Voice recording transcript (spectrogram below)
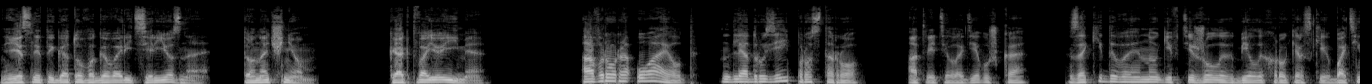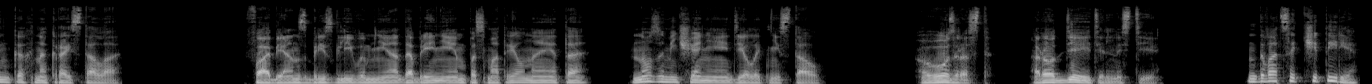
если ты готова говорить серьезно, то начнем. Как твое имя? Аврора Уайлд, для друзей просто Ро, ответила девушка, закидывая ноги в тяжелых белых рокерских ботинках на край стола. Фабиан с брезгливым неодобрением посмотрел на это, но замечания делать не стал. Возраст, род деятельности. Двадцать четыре,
